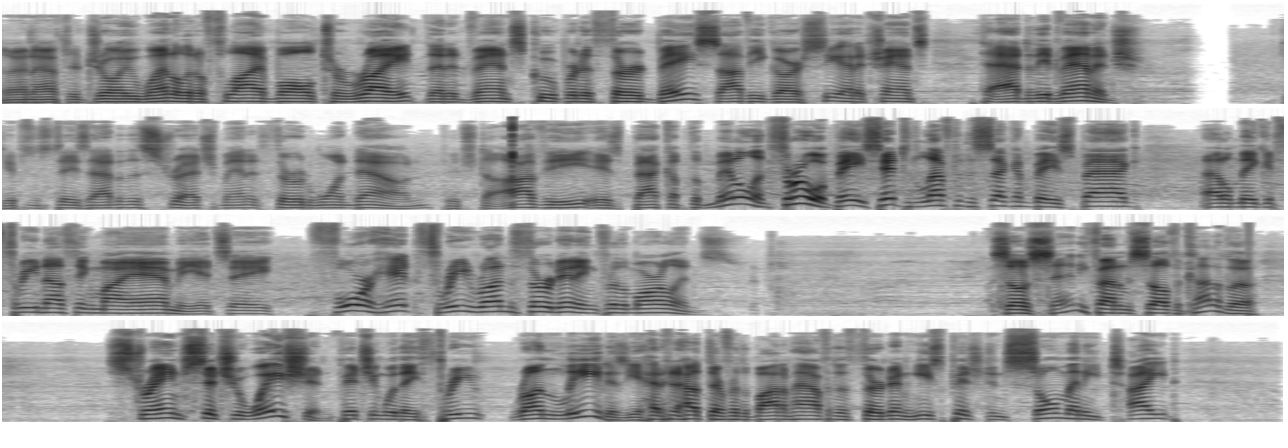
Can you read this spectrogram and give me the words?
And after Joey hit a fly ball to right that advanced Cooper to third base, Avi Garcia had a chance to add to the advantage. Gibson stays out of the stretch. Man at third, one down. Pitch to Avi is back up the middle and through a base hit to the left of the second base bag. That'll make it 3 0 Miami. It's a four hit, three run third inning for the Marlins. So Sandy found himself in kind of a strange situation, pitching with a three run lead as he headed out there for the bottom half of the third inning. He's pitched in so many tight,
